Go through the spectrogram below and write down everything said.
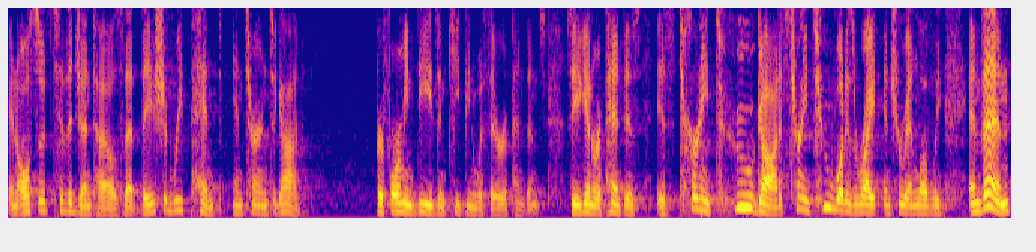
and also to the Gentiles, that they should repent and turn to God, performing deeds in keeping with their repentance. See, again, repent is, is turning to God, it's turning to what is right and true and lovely. And then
